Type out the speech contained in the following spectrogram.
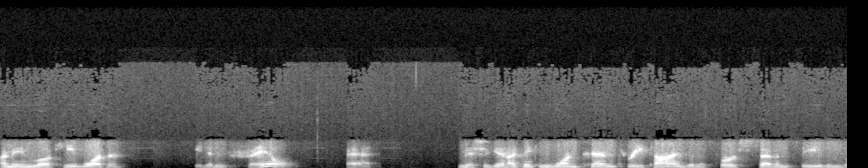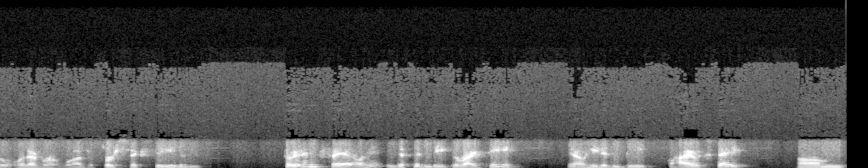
I mean, look, he wasn't, he didn't fail at Michigan. I think he won 10 three times in his first seven seasons or whatever it was, the first six seasons. So he didn't fail. He, he just didn't beat the right team. You know, he didn't beat Ohio State. Um,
